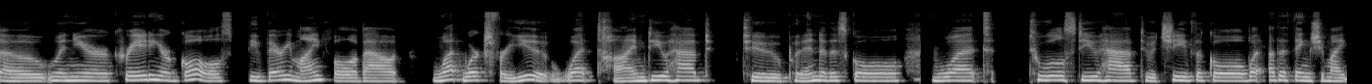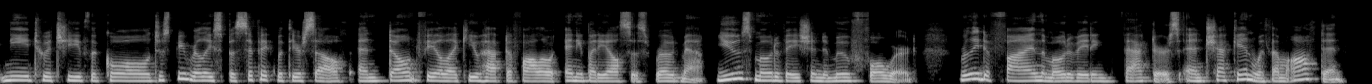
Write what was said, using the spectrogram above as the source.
So when you're creating your goals, be very mindful about what works for you. What time do you have to to put into this goal? What tools do you have to achieve the goal? What other things you might need to achieve the goal? Just be really specific with yourself and don't feel like you have to follow anybody else's roadmap. Use motivation to move forward. Really define the motivating factors and check in with them often.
